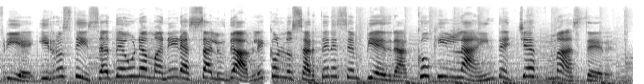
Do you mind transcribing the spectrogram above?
fríe y rostiza de una manera saludable con los sartenes en piedra Cooking Line de Chef Master.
